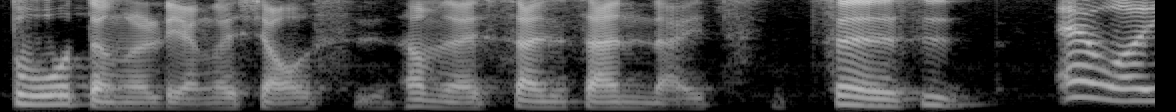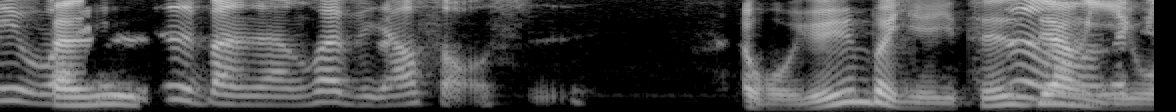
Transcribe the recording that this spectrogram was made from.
多等了两个小时，他们才姗姗来迟，真的是，哎、欸，我以为日本人会比较守时。我原本也真是这样以为，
